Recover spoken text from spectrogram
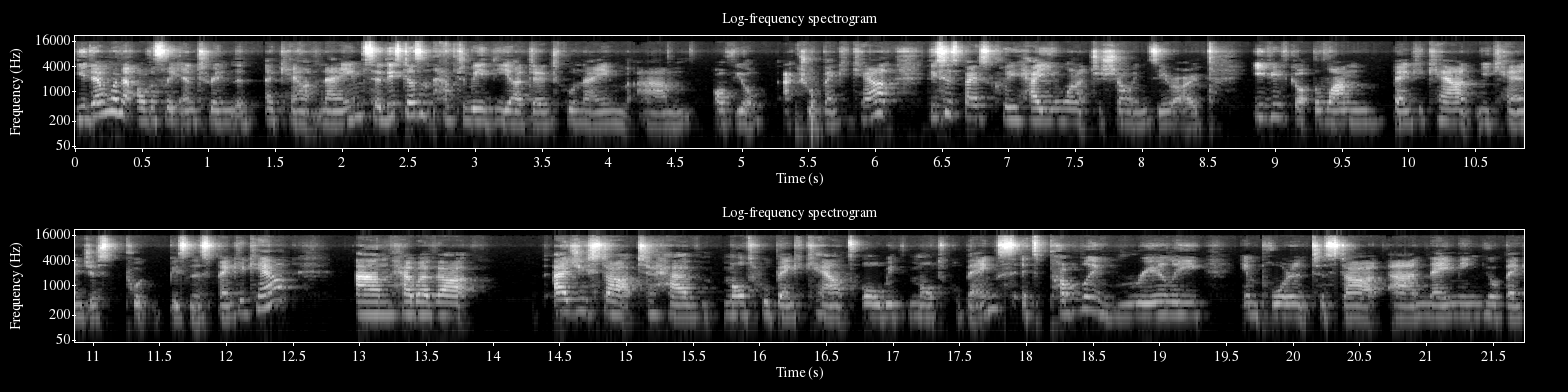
You then want to obviously enter in the account name. So this doesn't have to be the identical name um, of your actual bank account. This is basically how you want it to show in Xero. If you've got the one bank account, you can just put business bank account. Um, however, as you start to have multiple bank accounts or with multiple banks, it's probably really important to start uh, naming your bank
